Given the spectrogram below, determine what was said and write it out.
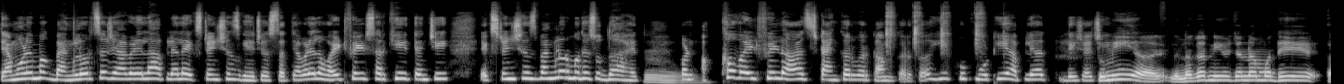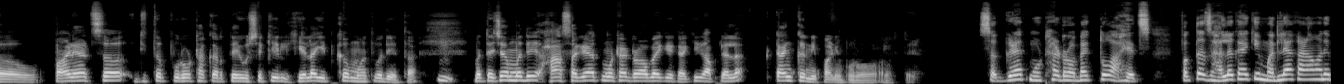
त्यामुळे मग बँगलोरचं ज्या वेळेला आपल्याला एक्सटेन्शन्स घ्यायचे असतात त्यावेळेला व्हाईट फील्ड सारखी त्यांची एक्सटेन्शन्स बँगलोरमध्ये सुद्धा आहेत. पण अख्खं व्हाईट फील्ड आज टँकरवर काम करतं ही खूप मोठी आपल्या देशाची तुम्ही नगर नियोजनामध्ये पाण्याचं जिथं पुरवठा करता येऊ शकेल ह्याला इतकं महत्त्व देता. मग त्याच्यामध्ये हा सगळ्यात मोठा ड्रॉबॅक आहे का की आपल्याला टँकरनी पाणी पुरवावं लागतंय सगळ्यात मोठा ड्रॉबॅक तो आहेच फक्त झालं काय की मधल्या काळामध्ये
